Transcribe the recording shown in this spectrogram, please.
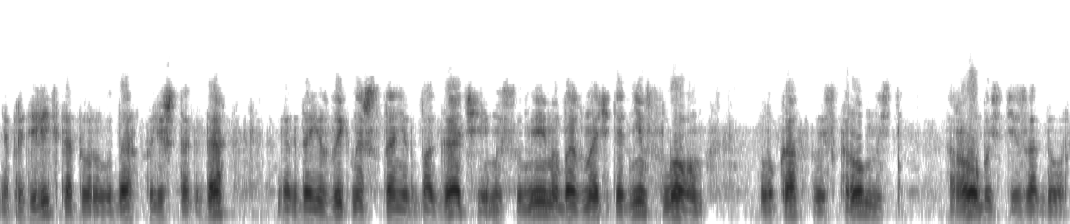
определить которую удастся лишь тогда, когда язык наш станет богаче, и мы сумеем обозначить одним словом лукавство и скромность, робость и задор.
